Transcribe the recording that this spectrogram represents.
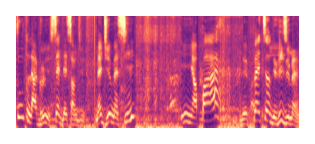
toute la grue s'est descendue. Mais Dieu merci, il n'y a pas de perte de vie humaine.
